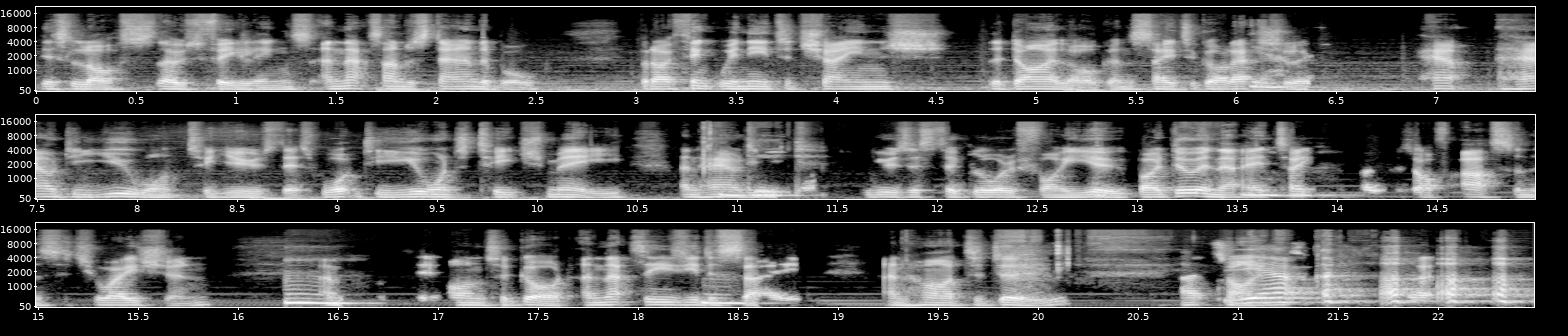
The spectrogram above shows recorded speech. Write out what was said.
this loss, those feelings. And that's understandable. But I think we need to change the dialogue and say to God, actually, yeah. how how do you want to use this? What do you want to teach me? And how Indeed. do you use this to glorify you? By doing that, mm. it takes the focus off us and the situation mm. and puts it onto God. And that's easy to mm. say and hard to do at times. Yeah.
